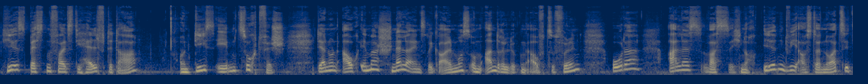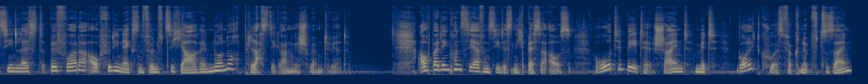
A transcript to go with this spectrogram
Hier ist bestenfalls die Hälfte da, und dies eben Zuchtfisch, der nun auch immer schneller ins Regal muss, um andere Lücken aufzufüllen, oder alles, was sich noch irgendwie aus der Nordsee ziehen lässt, bevor da auch für die nächsten 50 Jahre nur noch Plastik angeschwemmt wird. Auch bei den Konserven sieht es nicht besser aus. Rote Beete scheint mit Goldkurs verknüpft zu sein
